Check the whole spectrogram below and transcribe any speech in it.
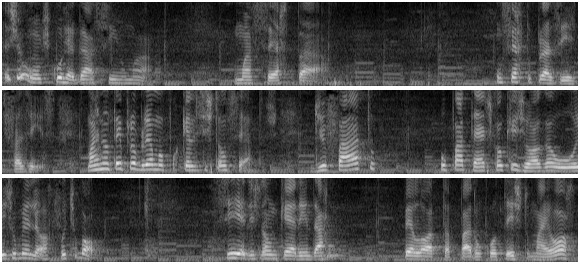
deixam escorregar assim uma, uma certa um certo prazer de fazer isso. Mas não tem problema porque eles estão certos. De fato, o Patético é o que joga hoje o melhor futebol. Se eles não querem dar pelota para um contexto maior,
